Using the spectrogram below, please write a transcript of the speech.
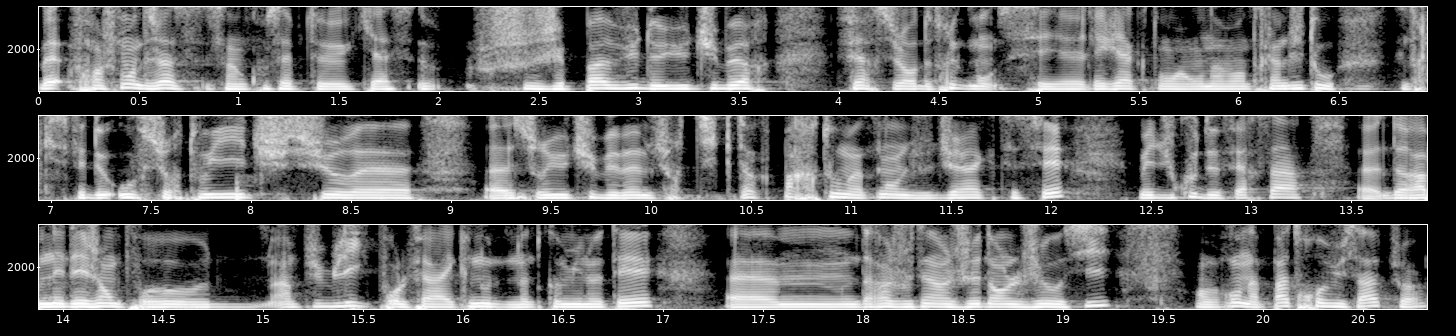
Mais franchement, déjà, c'est un concept euh, qui assez- J'ai pas vu de youtubeur faire ce genre de truc. Bon, c'est les React, on, on invente rien du tout. C'est un truc qui se fait de ouf sur Twitch, sur, euh, euh, sur YouTube et même sur TikTok, partout maintenant, du direct, ça se fait. Mais du coup, de faire ça, euh, de ramener des gens pour un public pour le faire avec nous, de notre communauté, euh, de rajouter un jeu dans le jeu aussi. En vrai, on n'a pas trop vu ça, tu vois.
